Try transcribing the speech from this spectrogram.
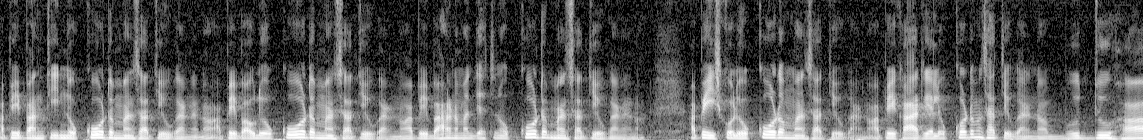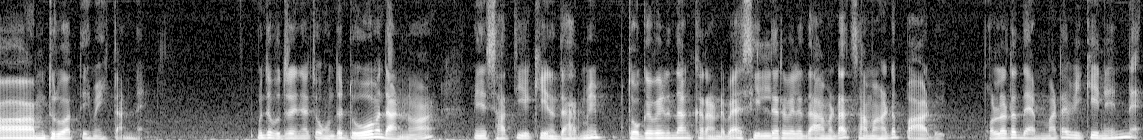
අපේ පන්ති ඉන්න ඔක්කොටම මම සතිය උගන්වනවා. අපේ පවුලේ ඔක්කොටම මම සතිය උගන්වනවා. අපේ බාහන මධ්‍යස්ථාන ඔක්කොටම මම සතිය උගන්වනවා. අපේ ඉස්කෝලේ ඔක්කොටම මම සතිය උගන්වනවා. අපේ කාර්යාලේ ඔක්කොටම සතිය උගන්වනවා. බුදුහාමුදුරුවත් එහෙම හිතන්නේ නැහැ. මුද බුදුරජාණන් හොඳටම දන්නවා මේ සතිය කියන ධර්මයේ තොග වෙනදම් කරන්න බෑ සිල්ලර වෙලදාමටත් සමහරට පාඩුයි. පොළට දැම්මට විකිනෙන්නේ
